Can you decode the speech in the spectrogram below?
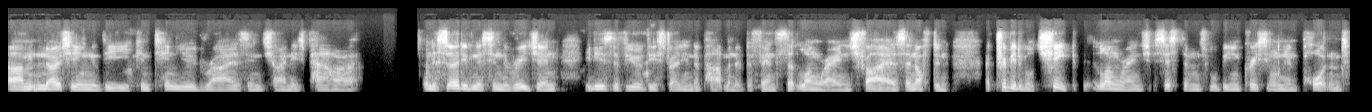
um, noting the continued rise in Chinese power. And assertiveness in the region, it is the view of the Australian Department of Defence that long range fires and often attritable cheap long range systems will be increasingly important,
